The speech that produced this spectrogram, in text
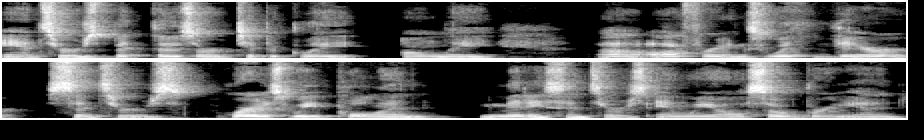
answers, but those are typically only uh, offerings with their sensors, whereas we pull in many sensors and we also bring in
